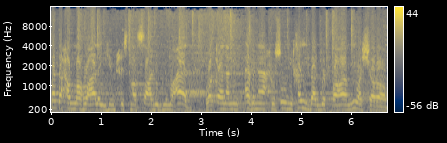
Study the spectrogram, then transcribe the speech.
فتح الله عليهم حصن الصعب بن معاذ وكان من أغنى حصون خيبر بالطعام والشراب.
